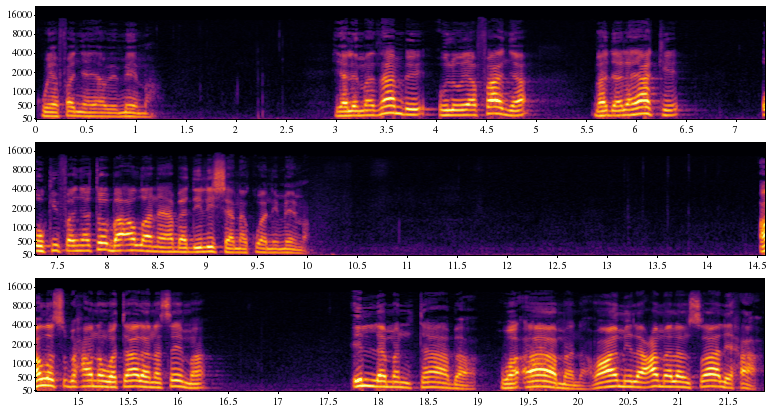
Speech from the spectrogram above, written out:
kuyafanya yawe mema. Yale madhambi ulioyafanya badala yake ukifanya toba allah anayabadilisha anakuwa ni mema allah subhanahu wataala anasema illa man taba wa amana waamila amalan saliha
